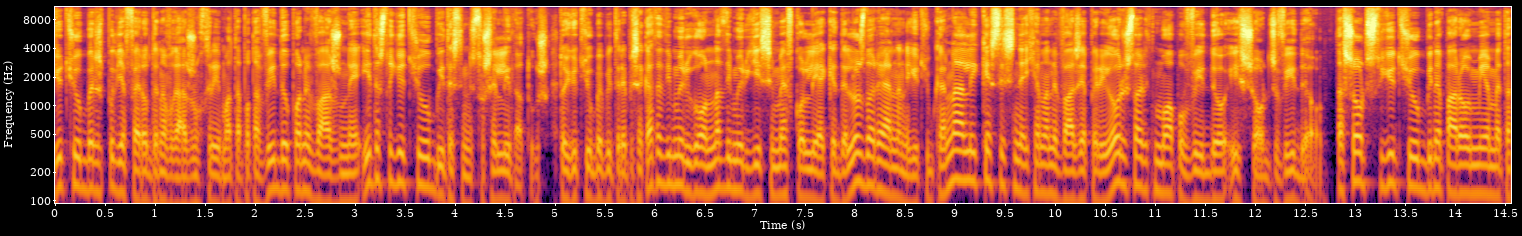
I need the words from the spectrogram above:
YouTubers που ενδιαφέρονται να βγάζουν χρήματα από τα βίντεο που ανεβάζουν είτε στο YouTube είτε στην ιστοσελίδα τους. Το YouTube επιτρέπει σε κάθε δημιουργό να δημιουργήσει με ευκολία και εντελώς δωρεάν ένα YouTube κανάλι και στη συνέχεια να ανεβάζει απεριόριστο αριθμό από βίντεο ή shorts βίντεο. Τα shorts του YouTube είναι παρόμοια με τα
